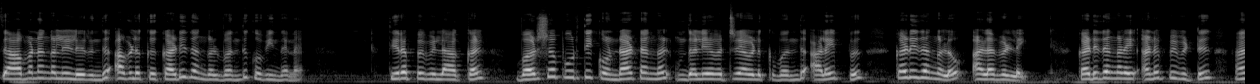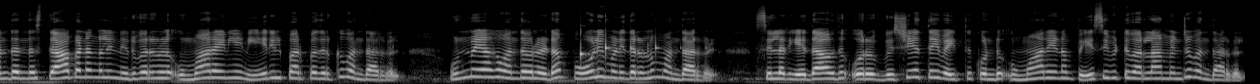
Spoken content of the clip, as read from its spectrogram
ஸ்தாபனங்களிலிருந்து அவளுக்கு கடிதங்கள் வந்து குவிந்தன. திறப்பு விழாக்கள் வருஷ பூர்த்தி கொண்டாட்டங்கள் முதலியவற்றை அவளுக்கு வந்து அழைப்பு கடிதங்களோ அளவில்லை. கடிதங்களை அனுப்பிவிட்டு அந்தந்த ஸ்தாபனங்களின் நிருபர்கள் உமாராணியை நேரில் பார்ப்பதற்கு வந்தார்கள். உண்மையாக வந்தவர்களிடம் போலி மனிதர்களும் வந்தார்கள். சிலர் ஏதாவது ஒரு விஷயத்தை வைத்துக்கொண்டு உமாரிடம் பேசிவிட்டு வரலாம் என்று வந்தார்கள்.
